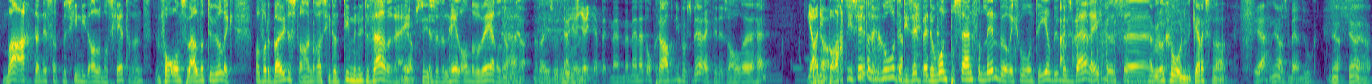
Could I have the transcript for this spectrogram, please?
Maar dan is dat misschien niet allemaal schitterend. Voor ons wel natuurlijk. Maar voor de buitenstaander, als hij dan tien minuten verder rijdt, is het een heel andere wereld. Ja, hè? ja, dan rij je zo de Ja, je bent met, met mij net opgehaald op Nieuwboksberg. Dit is al, eh, hè? Ja, die Ja, Bart die zit er gegoten. Die zit bij de 1% van Limburg, woont hier, Buboksberg. Dus eh, Heb ik ook gewoon in de Kerkstraat. Ja, Ja. dat is bij een hoek. Ja, ja, ja.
